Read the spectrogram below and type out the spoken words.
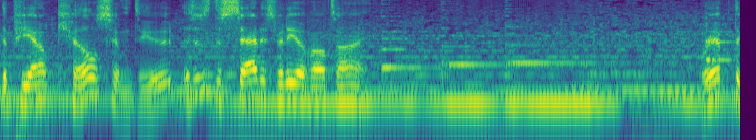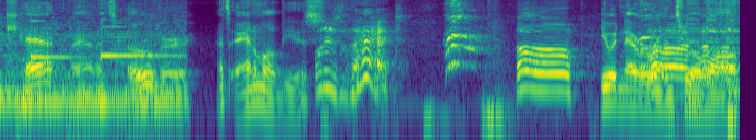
The piano kills him, dude. This is the saddest video of all time. Rip the cat, man. It's over. That's animal abuse. What is that? Oh. He would never run into a wall.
